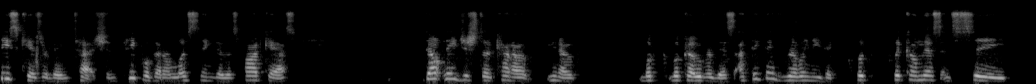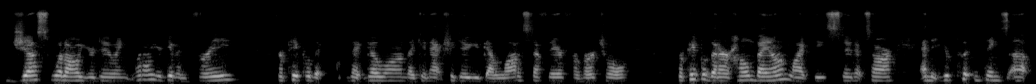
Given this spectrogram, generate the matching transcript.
these kids are being touched and people that are listening to this podcast don't need just to kind of you know look look over this i think they really need to click click on this and see just what all you're doing what all you're giving free for people that that go on they can actually do you've got a lot of stuff there for virtual for people that are homebound like these students are and that you're putting things up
